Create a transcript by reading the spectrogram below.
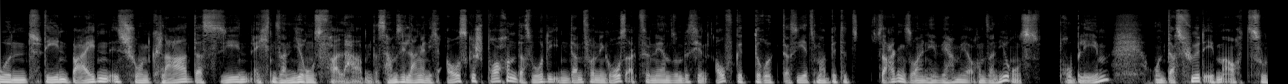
Und den beiden ist schon klar, dass sie einen echten Sanierungsfall haben. Das haben sie lange nicht ausgesprochen. Das wurde ihnen dann von den Großaktionären so ein bisschen aufgedrückt, dass sie jetzt mal bitte sagen sollen, hier, wir haben ja auch ein Sanierungsproblem. Und das führt eben auch zu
